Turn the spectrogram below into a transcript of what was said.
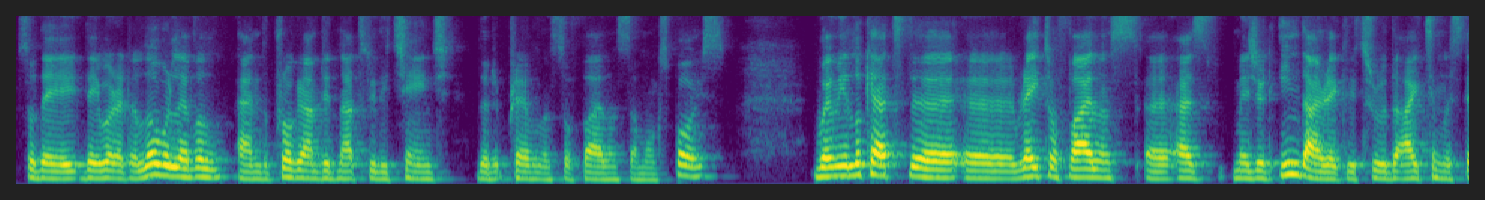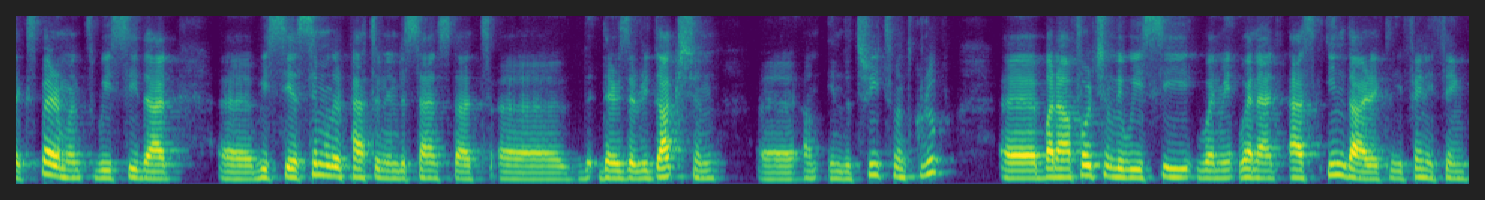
So they, they were at a lower level and the program did not really change the prevalence of violence amongst boys. when we look at the uh, rate of violence uh, as measured indirectly through the item list experiment, we see that uh, we see a similar pattern in the sense that uh, th there's a reduction uh, um, in the treatment group. Uh, but unfortunately, we see when we when I ask indirectly, if anything,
